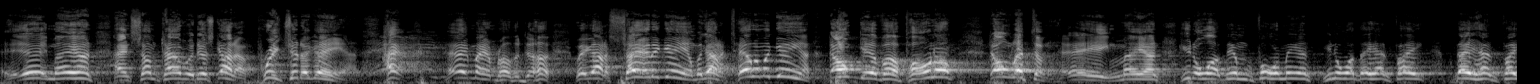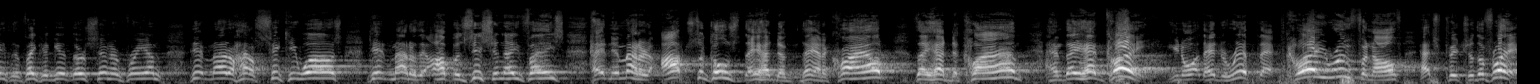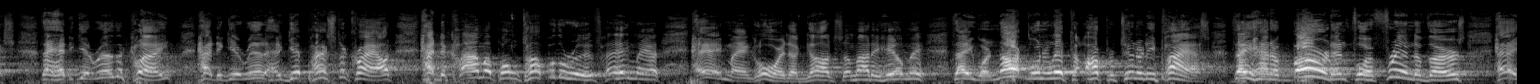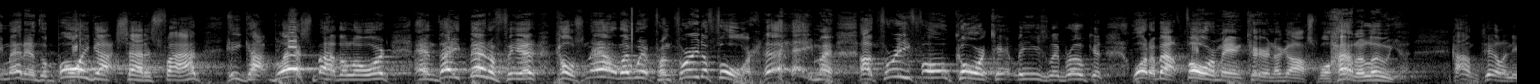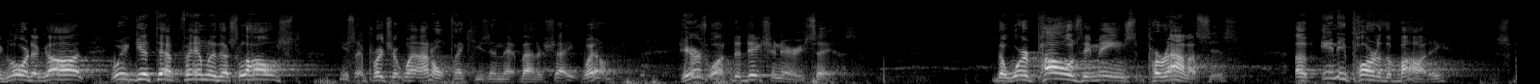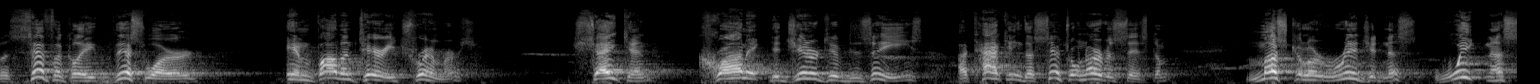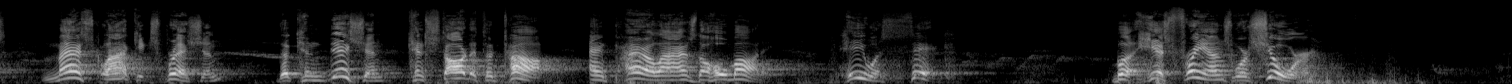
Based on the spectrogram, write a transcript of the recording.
Amen. And sometimes we just got to preach it again. Hey, Amen, Brother Doug. We got to say it again. We got to tell them again. Don't give up on them. Don't let them. Amen. You know what? Them four men, you know what they had faith? They had faith if they could get their sinner friend. Didn't matter how sick he was. Didn't matter the opposition they faced. Didn't matter the obstacles. They had to, they had a crowd. They had to climb. And they had clay. You know what? They had to rip that clay roofing off. That's a picture of the flesh. They had to get rid of the clay, had to get rid of, had to get past the crowd, had to climb up on top of the roof. Amen. Amen. Glory to God. Somebody help me. They were not going to let the opportunity pass. They had a burden for a friend of theirs. Amen. And the boy got satisfied. He got blessed by the Lord, and they benefit because now they went from three to four. Amen. A threefold cord can't be easily broken. What about four men carrying the gospel? Hallelujah. I'm telling you, glory to God, we get that family that's lost. You say, Preacher, well, I don't think he's in that bad of shape. Well, here's what the dictionary says the word palsy means paralysis of any part of the body, specifically this word, involuntary tremors, shaken, chronic degenerative disease attacking the central nervous system, muscular rigidness, weakness, mask like expression. The condition can start at the top and paralyze the whole body. He was sick, but his friends were sure.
